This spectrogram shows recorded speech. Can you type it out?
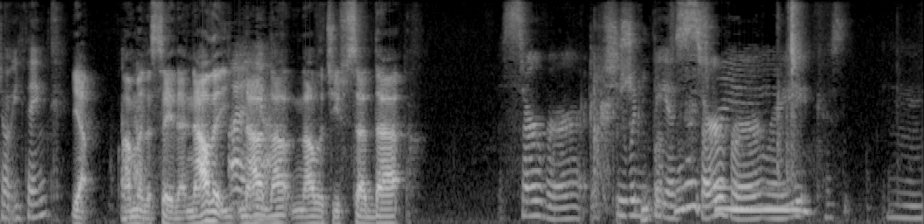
Don't you think? Yeah, I'm gonna say that now that Uh, now, yeah. now now that you've said that. Server. She wouldn't be a server, cream. right? Because mm,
